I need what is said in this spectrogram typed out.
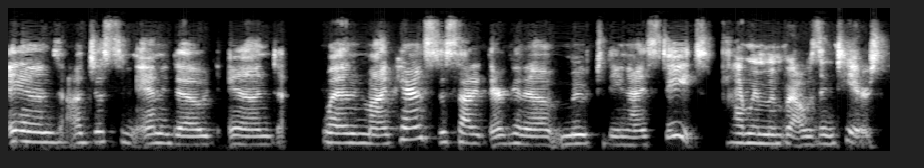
And uh, just an anecdote, and when my parents decided they're going to move to the United States, I remember I was in tears.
